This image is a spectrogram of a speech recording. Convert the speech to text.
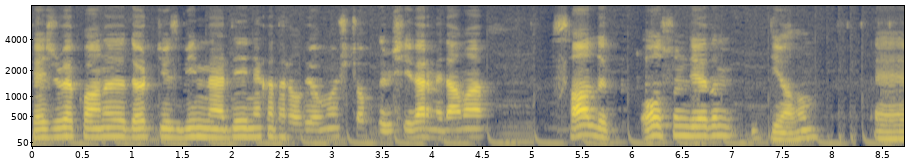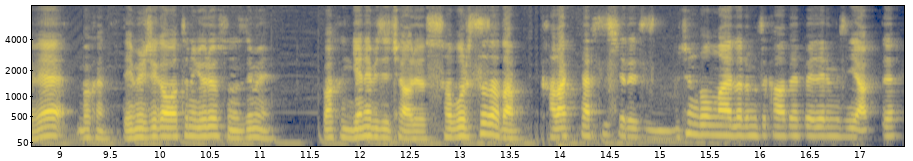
Tecrübe puanı 400 bin verdi. Ne kadar oluyormuş? Çok da bir şey vermedi ama sağlık olsun diyelim. Diyelim. Ee, ve bakın demirci gavatını görüyorsunuz değil mi? Bakın gene bizi çağırıyor. Sabırsız adam. Karaktersiz şerefsiz. Bütün dolunaylarımızı, KDP'lerimizi yaktı.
